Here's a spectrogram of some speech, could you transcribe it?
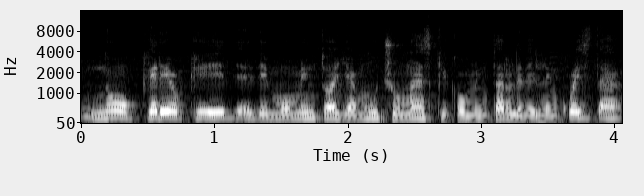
No creo que de, momento haya mucho más que comentarle de la encuesta.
